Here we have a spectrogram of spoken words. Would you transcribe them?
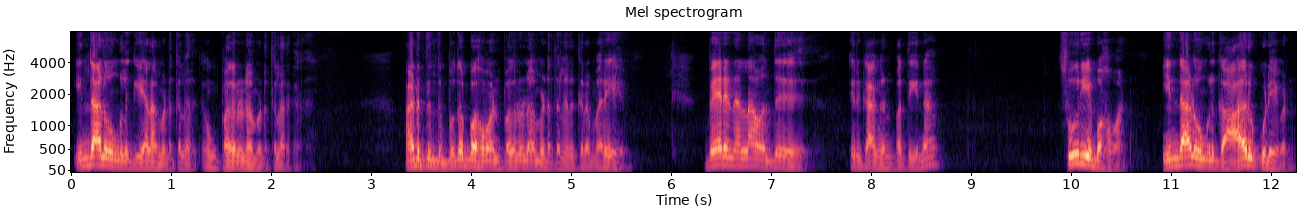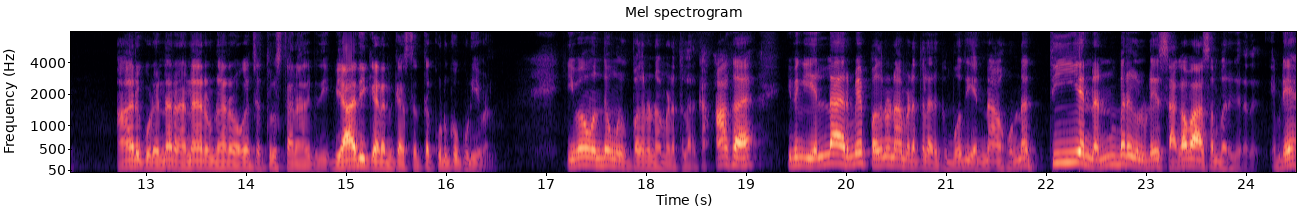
இந்த ஆள் உங்களுக்கு ஏழாம் இடத்துல இருக்கு உங்கள் பதினொன்றாம் இடத்துல இருக்காங்க அடுத்து இந்த புத பகவான் பதினொன்றாம் இடத்துல இருக்கிற மாதிரி வேற என்னெல்லாம் வந்து இருக்காங்கன்னு பார்த்தீங்கன்னா சூரிய பகவான். இந்த ஆள் உங்களுக்கு ஆறு கூடையவன். ஆறு கூடியவனா ரணருணர் ரோக சத்ருஸ்தானாதிபதி. வியாதி கடன் கஷ்டத்தை கொடுக்கக்கூடியவன். இவன் வந்து உங்களுக்கு பதினொன்றாம் இடத்துல இருக்கான். ஆக இவங்க எல்லாருமே பதினொன்றாம் இடத்துல இருக்கும்போது என்ன ஆகும்னா தீய நண்பர்களுடைய சகவாசம் வருகிறது. எப்படியே?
